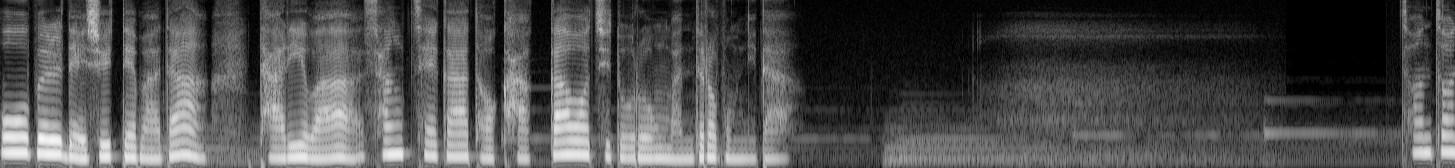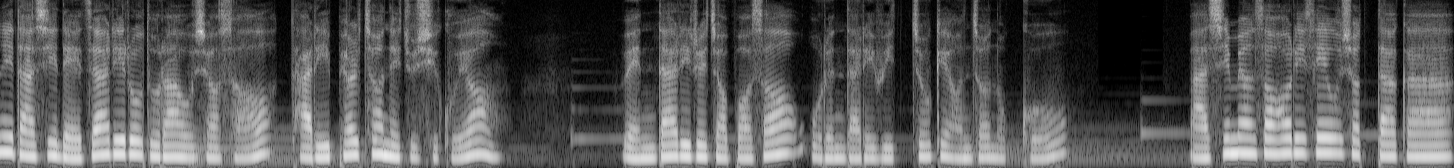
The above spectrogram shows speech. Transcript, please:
호흡을 내쉴 때마다 다리와 상체가 더 가까워지도록 만들어 봅니다. 천천히 다시 내 자리로 돌아오셔서 다리 펼쳐내 주시고요. 왼다리를 접어서 오른다리 위쪽에 얹어 놓고 마시면서 허리 세우셨다가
